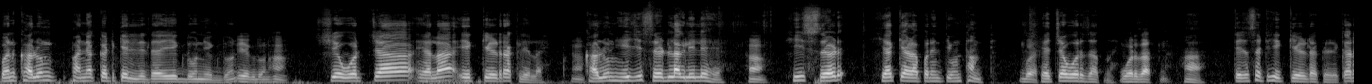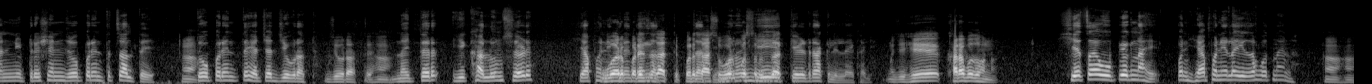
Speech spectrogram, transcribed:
पण खालून फाण्या कट केलेल्या त्या एक दोन एक दोन. एक दोन हा. शेवटच्या ह्याला एक केळ राखलेला. आहे. खालून ही जी सड लागलेली आहे हा. ही सड ह्या केळापर्यंत येऊन थांबते. बर. ह्याच्यावर जात नाही. वर जात नाही. हा. त्याच्यासाठी ही केळ टाकलेली कारण न्यूट्रिशन जोपर्यंत चालतंय. तोपर्यंत ह्याच्यात जीव राहतो. जीव राहते हा. नाहीतर ही खालून सड ह्या वरपर्यंत जाते, परत असं वर पसरून जाते. केळ राखलेला आहे खाली. म्हणजे हे खराबच होणार. ह्याचा उपयोग नाही. पण ह्या फणीला इजा होत नाही ना. हा हा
